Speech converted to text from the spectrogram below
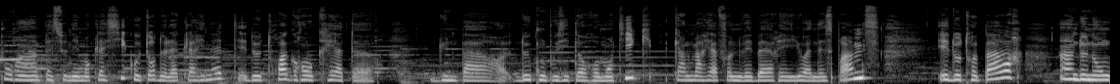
pour un passionnément classique autour de la clarinette et de trois grands créateurs. D'une part, deux compositeurs romantiques, Karl Maria von Weber et Johannes Brahms, et d'autre part, un de nos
